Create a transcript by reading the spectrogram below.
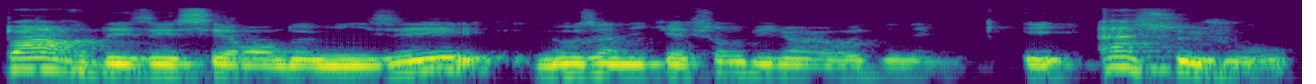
par des essais randomisés nos indications de bilan aérodynamique. Et à ce jour,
